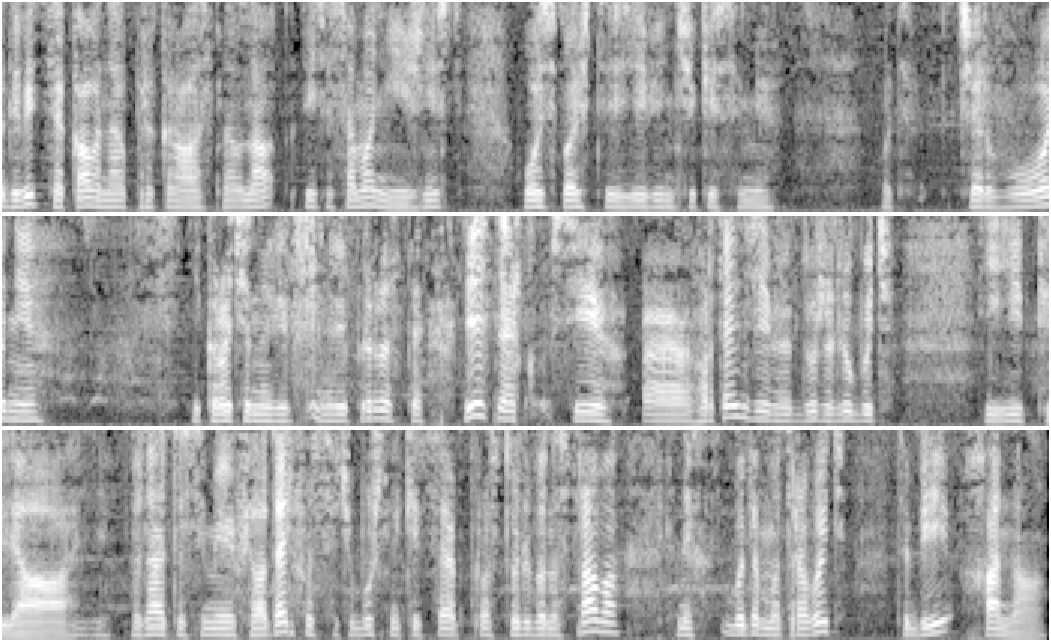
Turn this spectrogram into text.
Подивіться, яка вона прекрасна. Вона, дивіться, сама ніжність. Ось, бачите, є вінчики самі. От, червоні. І, коротше, нові, нові прирости. Звісно, як всі е, гортензії дуже любить її тля. Ви знаєте, самі філадельфуси, чубушники це просто улюблена страва. Для будемо травити тобі хана.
